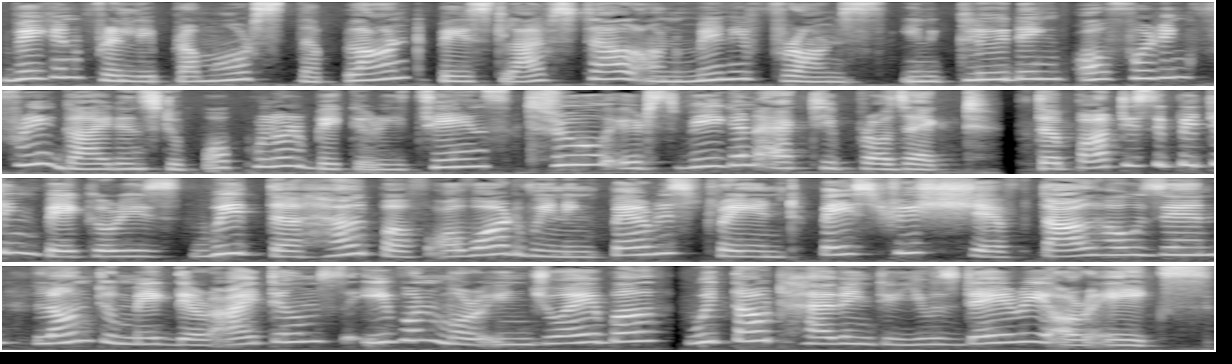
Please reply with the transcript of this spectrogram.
Vegan Friendly promotes the plant based lifestyle on many fronts, including offering free guidance to popular bakery chains through its Vegan Active project. The participating bakeries, with the help of award winning Paris trained pastry chef Talhausen, learn to make their items even more enjoyable without having to use dairy or eggs.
